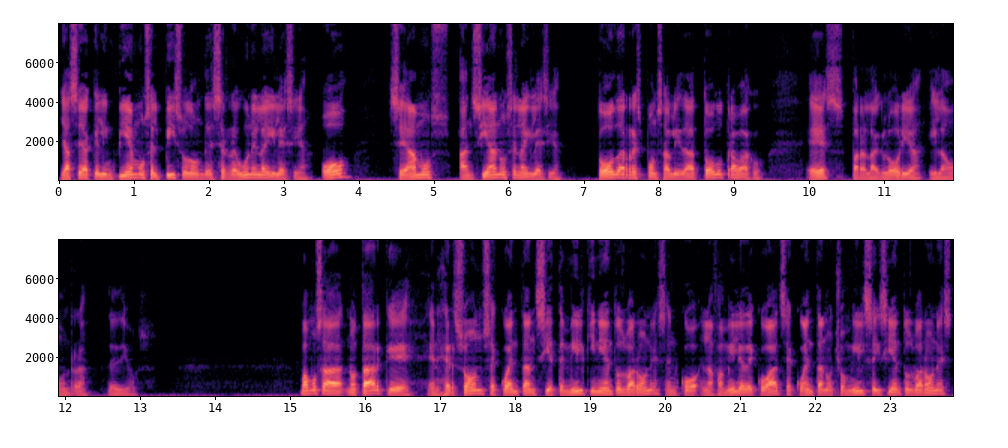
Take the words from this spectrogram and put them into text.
ya sea que limpiemos el piso donde se reúne la iglesia o seamos ancianos en la iglesia, toda responsabilidad, todo trabajo es para la gloria y la honra de Dios. Vamos a notar que en Gersón se cuentan 7.500 varones, en, en la familia de Coat se cuentan 8.600 varones,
